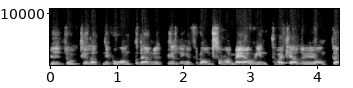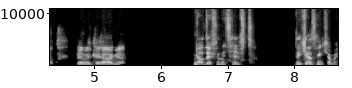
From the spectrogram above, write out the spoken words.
bidrog till att nivån på den utbildningen för de som var med och inte var Kelly och Jonte blev mycket högre. Ja, definitivt. Det kan jag tänka mig.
